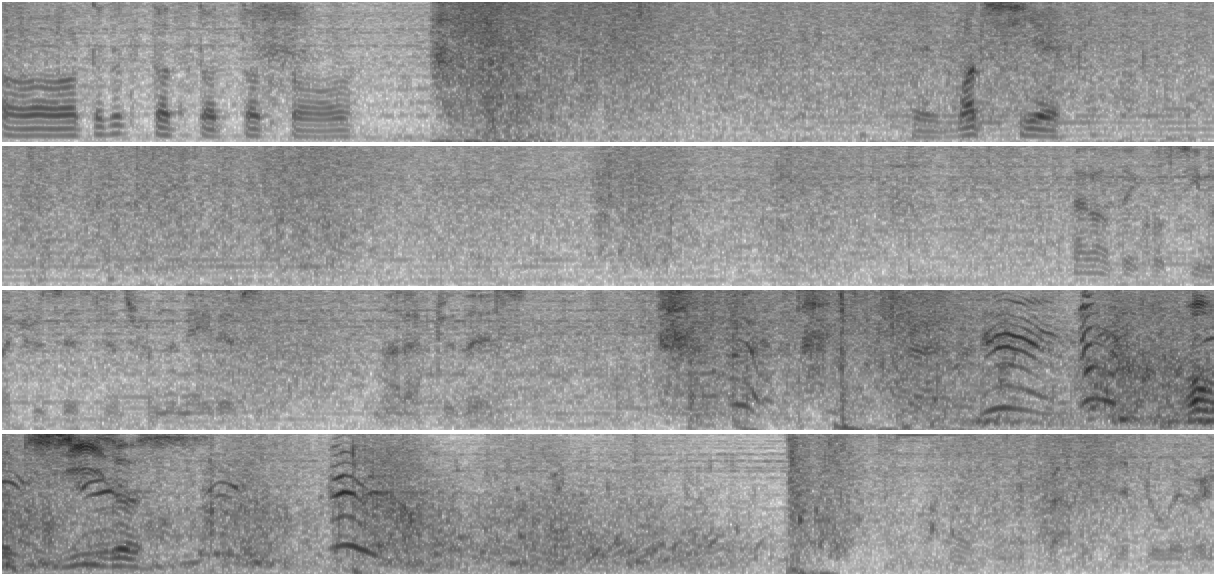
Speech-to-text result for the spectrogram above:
Oh, da, da, da, da, da, da. Okay, what's here? I don't think we'll see much resistance from the natives. Not after this. Oh, Jesus. Probably could have delivered.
